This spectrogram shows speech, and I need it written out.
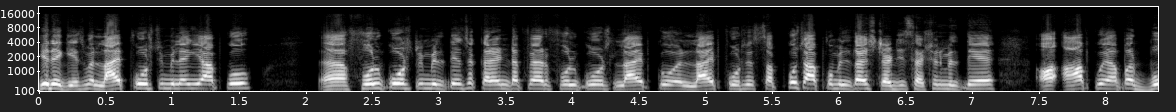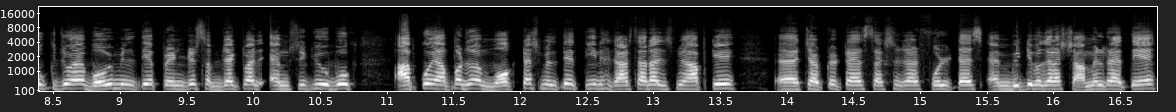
ये देखिए, इसमें लाइव कोर्स भी मिलेंगे आपको। फुल कोर्स भी मिलते हैं current affair full course live को लाइव कोर्सेज सब कुछ आपको मिलता है स्टडी सेशन मिलते हैं। और आपको यहाँ पर बुक जो है, वो भी मिलती है printed subject wise MCQ book आपको यहाँ पर जो है मॉक टेस्ट मिलते हैं, तीन हज़ार सारा, जिसमें आपके chapter test section test full test MBT वगैरह शामिल रहते हैं।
